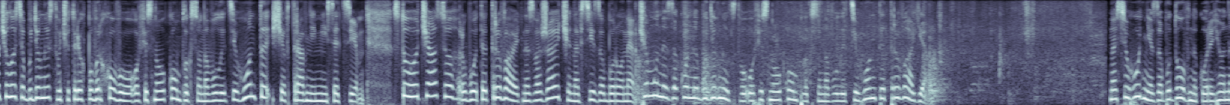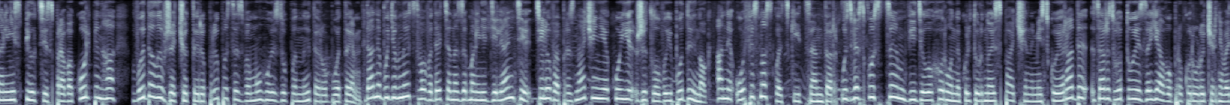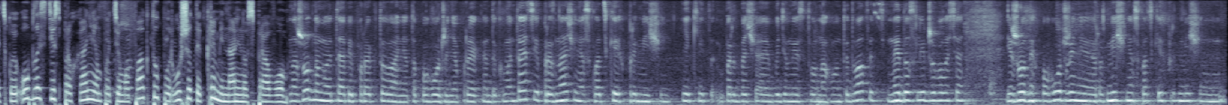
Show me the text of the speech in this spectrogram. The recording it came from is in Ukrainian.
Розпочалося будівництво чотирьохповерхового офісного комплексу на вулиці Гонти ще в травні місяці. З того часу роботи тривають, незважаючи на всі заборони. Чому незаконне будівництво офісного комплексу на вулиці Гонти триває? На сьогодні забудовнику регіональній спілці справа Кольпінга видали вже чотири приписи з вимогою зупинити роботи. Дане будівництво ведеться на земельній ділянці, цільове призначення якої житловий будинок, а не офісно-складський центр. У зв'язку з цим відділ охорони культурної спадщини міської ради зараз готує заяву прокурору Чернівецької області з проханням по цьому факту порушити кримінальну справу. На жодному етапі проектування та погодження проектної документації призначення складських приміщень, які передбачає будівництво на Гонти 20, не досліджувалося, і жодних погоджень розміщення складських приміщень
